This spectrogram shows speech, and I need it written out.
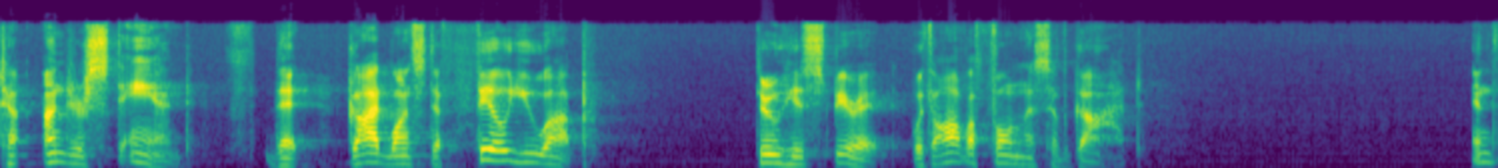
to understand that God wants to fill you up through His Spirit with all the fullness of God. And,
